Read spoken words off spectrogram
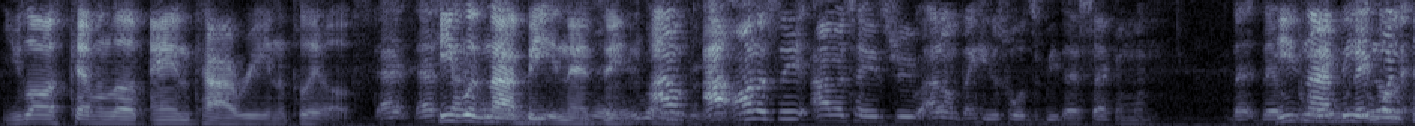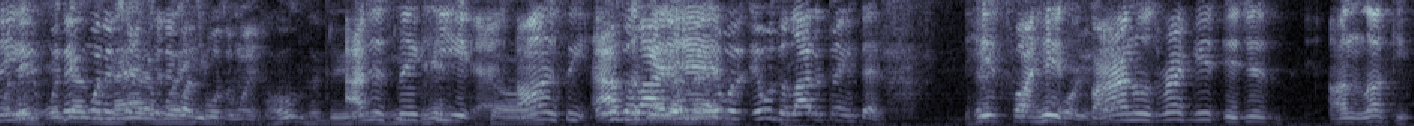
You lost Kevin Love and Kyrie in the playoffs. that, that He was not one- beating that Yeah, team. wasn't I, beating I honestly, I'm gonna tell you the truth. I don't think he was supposed to be that second one. That, that, He's when not they, beating they won, those when they, when they won the championship, they what weren't supposed to win. supposed to do. I just think he, didn't, so- honestly, It I was a lot. Of, it it, was, it was a lot of things that that his fucked his Warriors up. finals record is just unlucky.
